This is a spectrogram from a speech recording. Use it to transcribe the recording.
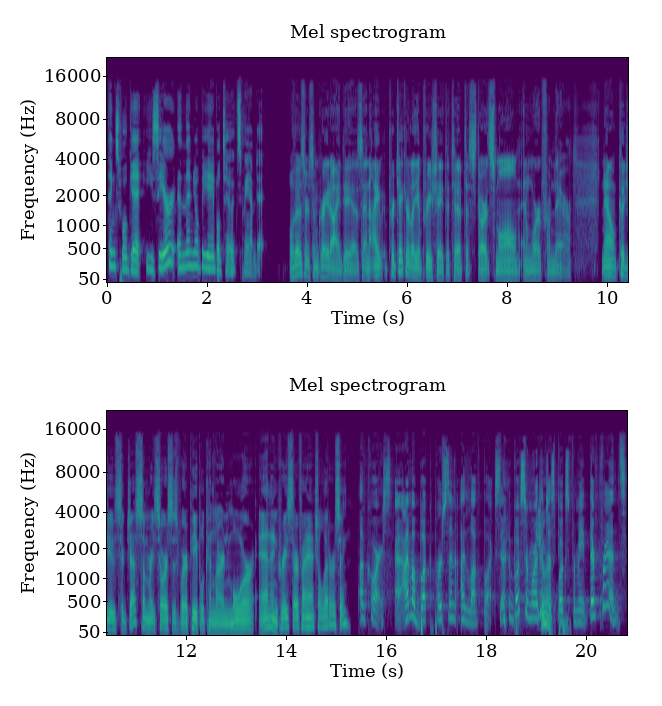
things will get easier and then you'll be able to expand it. Well, those are some great ideas. And I particularly appreciate the tip to start small and work from there. Now, could you suggest some resources where people can learn more and increase their financial literacy? Of course. Uh, I'm a book person. I love books. books are more sure. than just books for me, they're friends.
